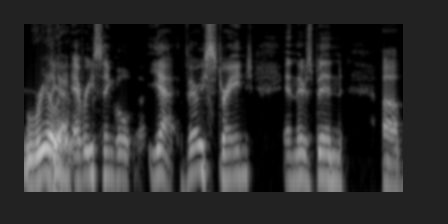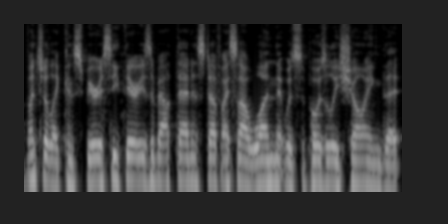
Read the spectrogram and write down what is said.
Really? Like every single, yeah, very strange. And there's been a bunch of like conspiracy theories about that and stuff. I saw one that was supposedly showing that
